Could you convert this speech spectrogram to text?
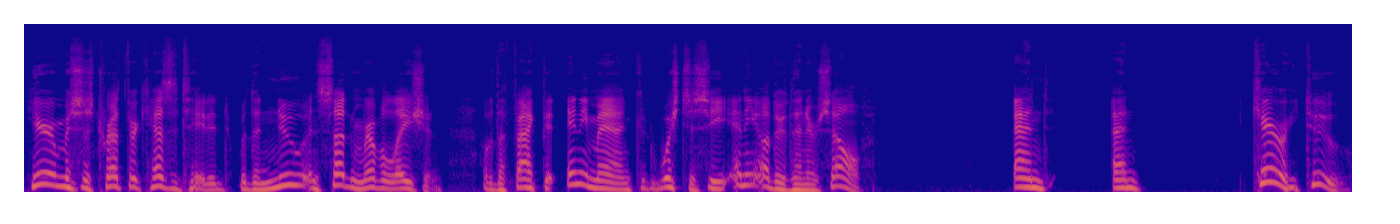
Here Mrs. Tretherick hesitated with a new and sudden revelation of the fact that any man could wish to see any other than herself. And, and Carrie, too.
